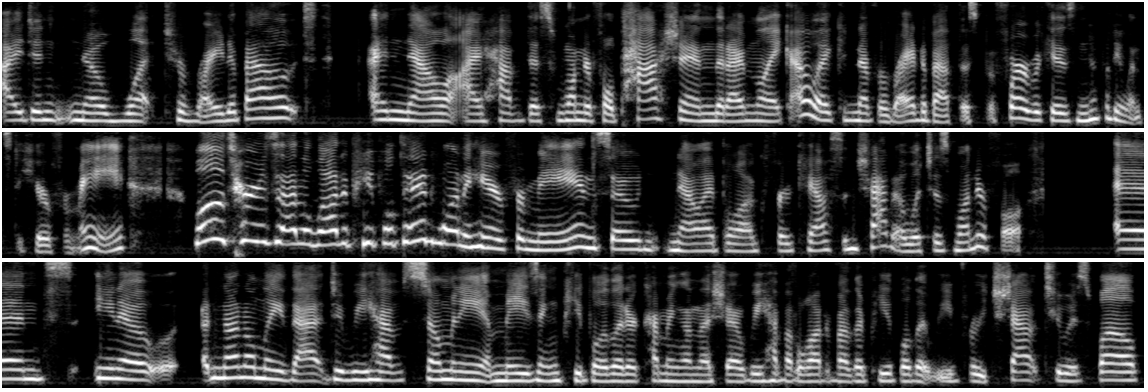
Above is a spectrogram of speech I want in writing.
I didn't know what to write about. And now I have this wonderful passion that I'm like, oh, I could never write about this before because nobody wants to hear from me. Well, it turns out a lot of people did want to hear from me. And so now I blog for Chaos and Shadow, which is wonderful. And, you know, not only that, do we have so many amazing people that are coming on the show? We have a lot of other people that we've reached out to as well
